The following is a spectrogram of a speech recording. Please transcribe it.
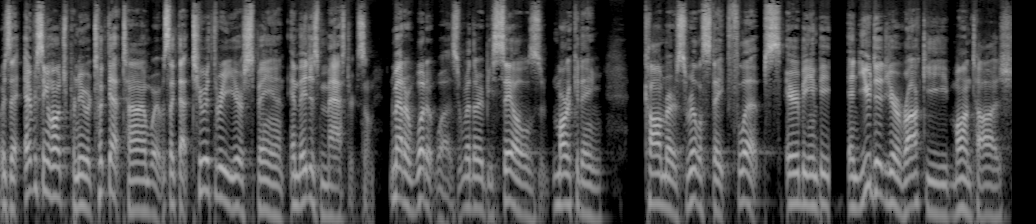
Was that every single entrepreneur took that time where it was like that two or three year span and they just mastered something, no matter what it was, whether it be sales, marketing, commerce, real estate, flips, Airbnb. And you did your rocky montage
